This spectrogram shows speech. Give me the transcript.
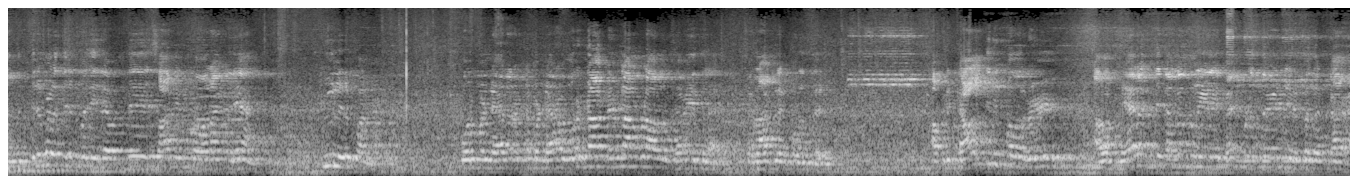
அந்த திருமலை திருப்பதியில் வந்து சாமி கூட வராங்க இல்லையா? கியூவில் இருப்பாங்க. ஒரு மணி நேரம் ரெண்டு மணி நேரம் ஒரு நாள் ரெண்டு நாள் கூட ஆகும் சமயத்தில் சில நாட்களை பொறுத்து அப்படி காத்திருப்பவர்கள் அவர் நேரத்தை நல்ல முறையில் பயன்படுத்த வேண்டும் என்பதற்காக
